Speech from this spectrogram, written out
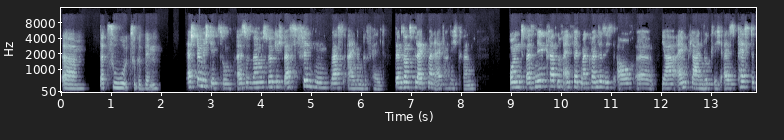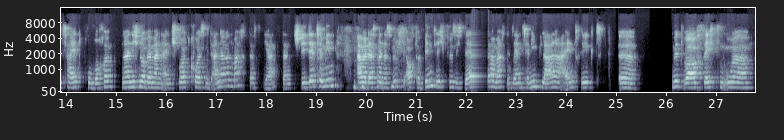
ähm, dazu zu gewinnen. Da stimme ich dir zu. Also man muss wirklich was finden, was einem gefällt. Denn sonst bleibt man einfach nicht dran. Und was mir gerade noch einfällt, man könnte sich auch äh, ja einplanen wirklich als feste Zeit pro Woche. Na, nicht nur, wenn man einen Sportkurs mit anderen macht, das ja, dann steht der Termin, aber dass man das wirklich auch verbindlich für sich selber macht, in seinem Terminplaner einträgt, äh, Mittwoch 16 Uhr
